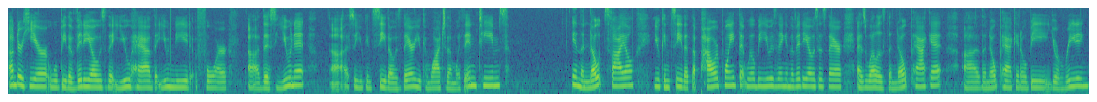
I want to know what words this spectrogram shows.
under here will be the videos that you have that you need for uh, this unit. Uh, so you can see those there. You can watch them within Teams. In the notes file, you can see that the PowerPoint that we'll be using in the videos is there, as well as the note packet. Uh, the note packet will be your reading.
